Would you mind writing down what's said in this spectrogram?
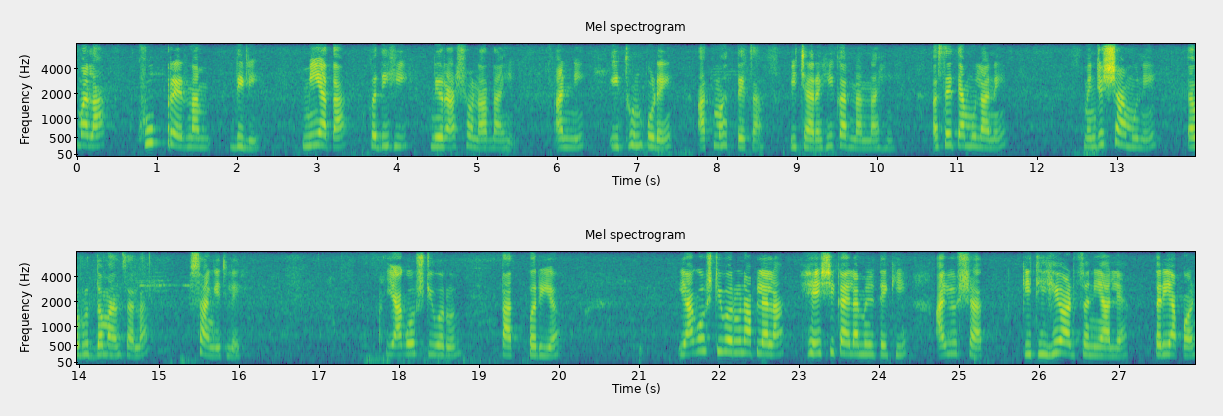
मला खूप प्रेरणा दिली. मी आता कधीही निराश होणार नाही. आणि इथून पुढे आत्महत्येचा विचारही करणार नाही. असे त्या मुलाने म्हणजे शामूने त्या वृद्ध माणसाला सांगितले. या गोष्टीवरून तात्पर्य. या गोष्टीवरून आपल्याला हे शिकायला मिळते की आयुष्यात कितीही अडचणी आल्या तरी आपण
